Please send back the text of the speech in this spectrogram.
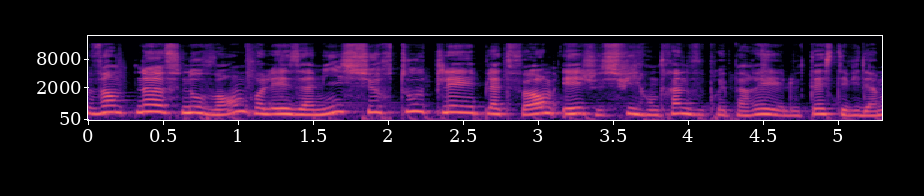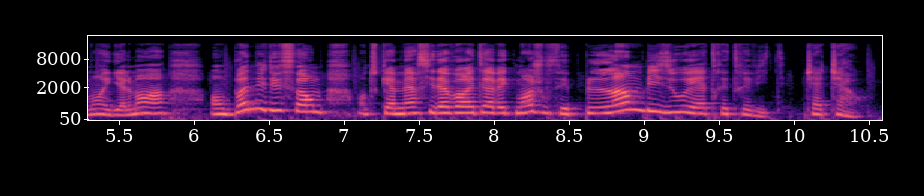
29 novembre, les amis, sur toutes les plateformes. Et je suis en train de vous préparer le test, évidemment, également, hein, en bonne et due forme. En tout cas, merci d'avoir été avec moi. Je vous fais plein de bisous et à très très vite. Ciao, ciao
